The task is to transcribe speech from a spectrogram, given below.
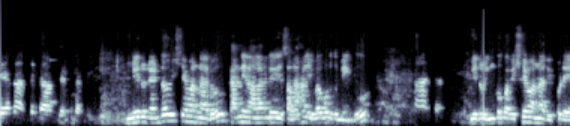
చేయాలా అర్థం కావట్లేదు సార్. మీరు రెండో విషయం అన్నారు కానీ నేను అలాంటి సలహాలు ఇవ్వకూడదు మీకు. మీరు ఇంకొక విషయం అన్నారు ఇప్పుడే.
